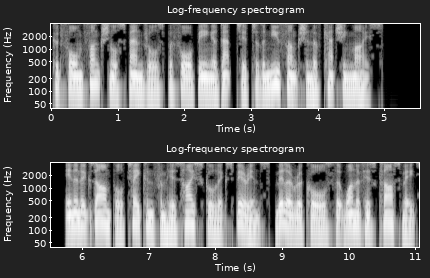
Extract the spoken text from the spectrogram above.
could form functional spandrels before being adapted to the new function of catching mice. In an example taken from his high school experience, Miller recalls that one of his classmates,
